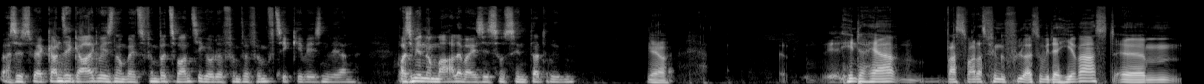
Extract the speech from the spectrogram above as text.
also es wäre ganz egal gewesen, ob wir jetzt 25 oder 55 gewesen wären. Was wir normalerweise so sind da drüben. Ja hinterher, was war das für ein Gefühl, als du wieder hier warst? Ähm,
